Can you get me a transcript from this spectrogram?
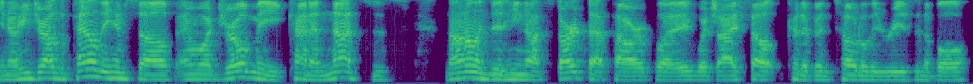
you know, he draws a penalty himself. And what drove me kind of nuts is not only did he not start that power play, which I felt could have been totally reasonable,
